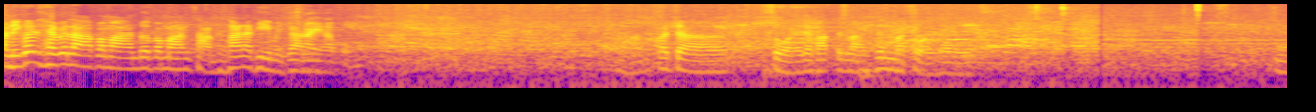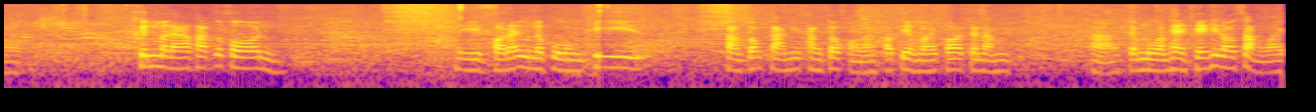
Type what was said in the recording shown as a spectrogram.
อันนี้ก็ใช้เวลาประมาณโดยประมาณ 3-5 นาทีเหมือนกัน ใช่ครับผม นะครับก็จะสวยนะครับเป็นลายขึ้นมาสวยเลยนะครับขึ้นมาแล้วครับทุกคน นี่พอได้อุณหภูมิที่ตามต้องการที่ทางเจ้าของร้านเขาเตรียมไว้ก็จะนำอ่าจำานวนแพนเค้กที่เราสั่งไว้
